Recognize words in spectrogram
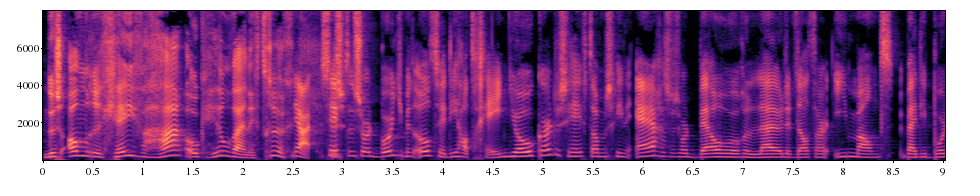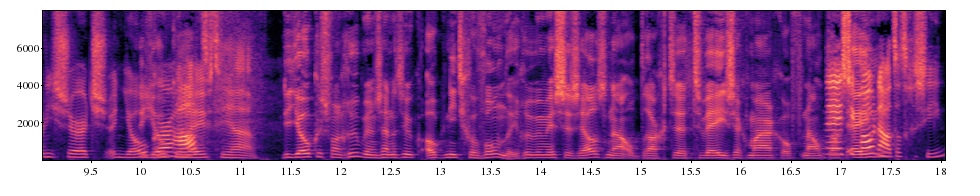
Dus anderen geven haar ook heel weinig terug. Ja, ze Dus- heeft een soort bondje met Oltje. Die had geen joker. Dus ze heeft dan misschien ergens een soort bel horen luiden... dat er iemand bij die body search een joker, Een joker had. heeft, ja. De jokers van Ruben zijn natuurlijk ook niet gevonden. Ruben wist ze zelfs na opdracht 2, zeg maar... of na Nee, opdracht Simone 1. had het gezien.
